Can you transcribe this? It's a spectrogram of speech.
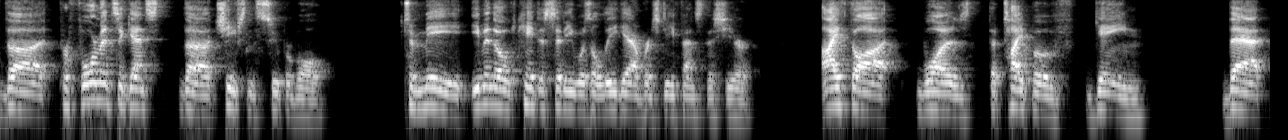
the performance against the Chiefs in the Super Bowl, to me, even though Kansas City was a league average defense this year, I thought was the type of game that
